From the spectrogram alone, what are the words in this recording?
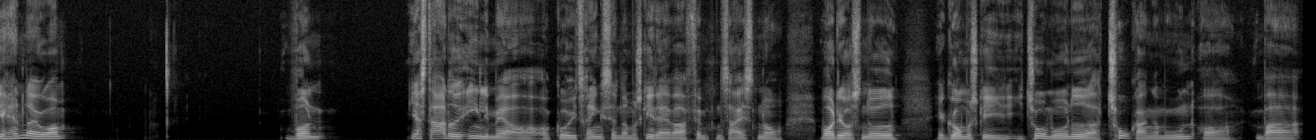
det handler jo om, hvor jeg startede egentlig med at, at gå i træningscenter, måske da jeg var 15-16 år, hvor det var sådan noget, jeg gjorde måske i, i to måneder, to gange om ugen, og var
